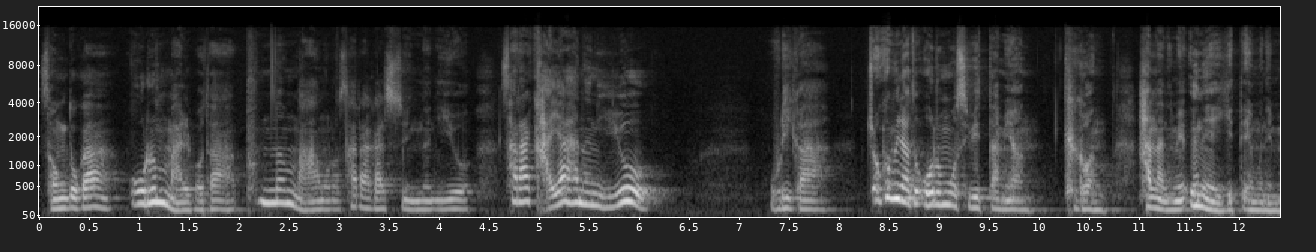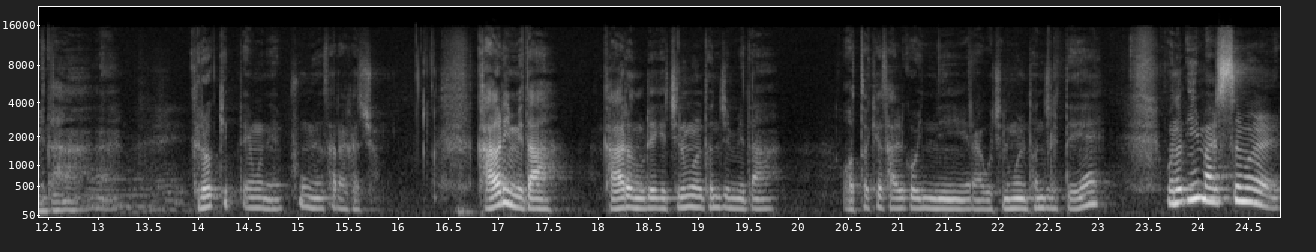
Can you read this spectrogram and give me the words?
성도가 옳은 말보다 품는 마음으로 살아갈 수 있는 이유, 살아가야 하는 이유, 우리가 조금이라도 옳은 모습이 있다면 그건 하나님의 은혜이기 때문입니다. 그렇기 때문에 품으며 살아가죠. 가을입니다. 가을은 우리에게 질문을 던집니다. 어떻게 살고 있니? 라고 질문을 던질 때에 오늘 이 말씀을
